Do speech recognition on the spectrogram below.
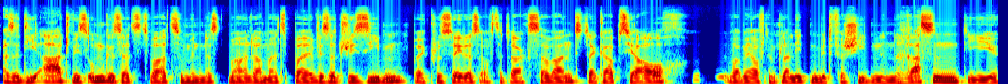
Also die Art, wie es umgesetzt war, zumindest mal damals bei Wizardry 7, bei Crusaders of the Dark Savant, da gab es ja auch, war man ja auf einem Planeten mit verschiedenen Rassen, die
